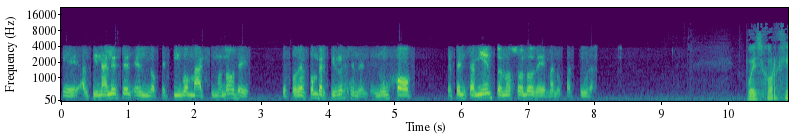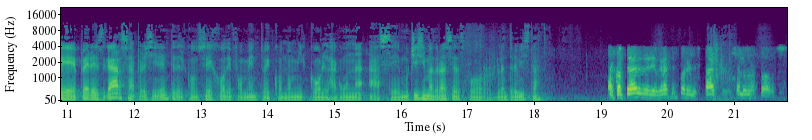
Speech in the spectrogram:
que al final es el, objetivo máximo, ¿no? De, poder convertirnos en, en, un hub de pensamiento, no solo de manufactura. Pues Jorge Pérez Garza, presidente del Consejo de Fomento Económico Laguna AC. Muchísimas gracias por la entrevista. Al contrario, gracias por el espacio. Un saludo a todos.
